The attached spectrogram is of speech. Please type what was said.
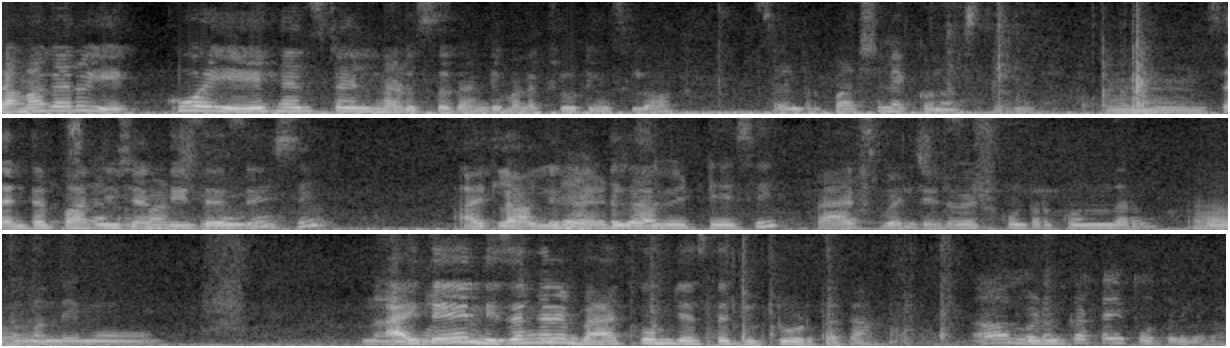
రమ గారు ఎక్కువ ఏ హెయిర్ స్టైల్ నడుస్తుందండి మనకు షూటింగ్స్లో సెంటర్ పార్ట్షన్ ఎక్కువ నడుస్తుంది. సెంటర్ పార్టీషన్ తీసేసి తీసి ఇట్లా అల్లినట్టుగా పెట్టేసి ప్యాడ్స్ పెట్టేసి. పెట్టుకుంటారు కొందరు. కొంతమంది ఏమో అయితే నిజంగానే బ్యాక్ హోమ్ చేస్తే జుట్టు ఉడుతుందా అవును మేడం కట్ అయిపోతుంది కదా.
